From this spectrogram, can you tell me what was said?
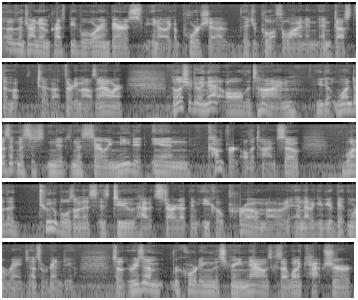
other than trying to impress people or embarrass, you know, like a Porsche as you pull off the line and, and dust them up to about 30 miles an hour, unless you're doing that all the time, one doesn't necess necessarily need it in comfort all the time. So one of the tunables on this is to have it start up in Eco Pro mode and that'll give you a bit more range. That's what we're gonna do. So the reason I'm recording the screen now is because I wanna capture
